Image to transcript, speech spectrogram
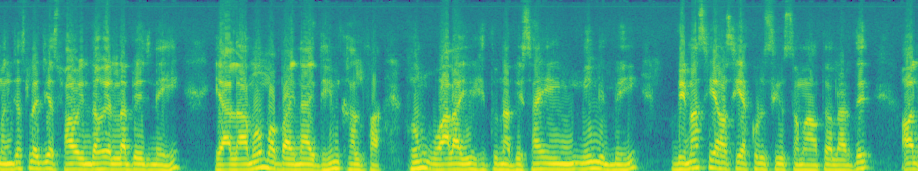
মঞ্জাসলা জিয়াস ফাও ইন্দাহু আল্লাহ বেজ নেহি ইয়ালামু মা বাইনা আইদিহিম খালফা, হুম ওয়ালা ইহিতুনা বিসাইন মিন ইলমিহি, বিমা সিয়া ওয়াসিয়া কুরসিউ সামাওয়াতি ওয়াল আরদি, আল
